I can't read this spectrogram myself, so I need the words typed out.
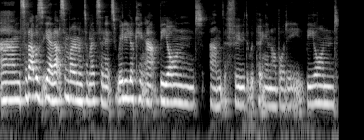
And so that was, yeah, that's environmental medicine. It's really looking at beyond um, the food that we're putting in our body, beyond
